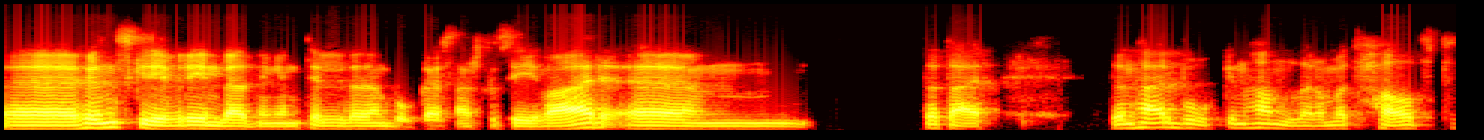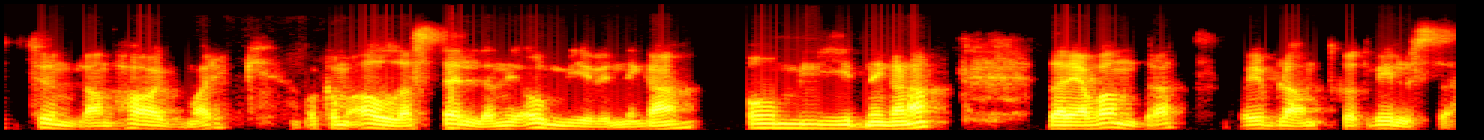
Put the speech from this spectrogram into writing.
Hun skriver i innledningen til den boka jeg snart skal si hva er. Dette er denne boken handler om et halvt Tundland hagmark, og om alle stellene i omgivningene der jeg vandret og iblant gått villse.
